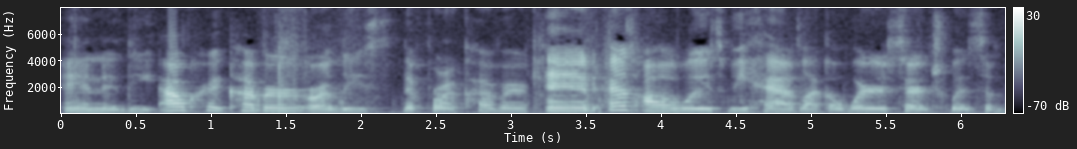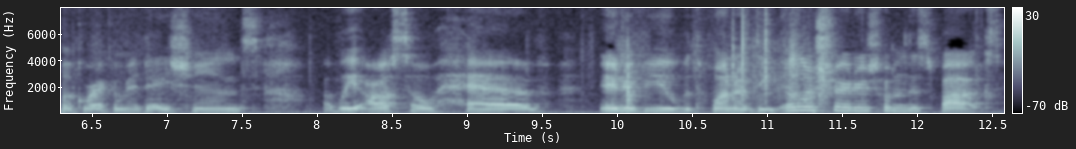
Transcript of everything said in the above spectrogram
and the Owlcrate cover or at least the front cover. And as always we have like a word search with some book recommendations. We also have interview with one of the illustrators from this box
